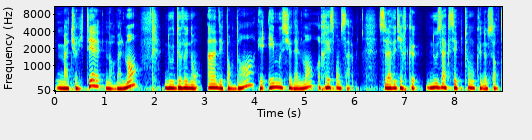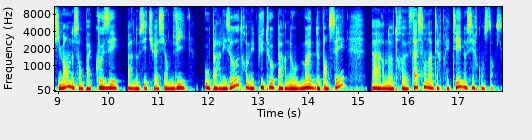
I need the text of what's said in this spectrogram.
maturité, normalement, nous devenons indépendants et émotionnellement responsables. Cela veut dire que nous acceptons que nos sentiments ne sont pas causés par nos situations de vie ou par les autres, mais plutôt par nos modes de pensée, par notre façon d'interpréter nos circonstances.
